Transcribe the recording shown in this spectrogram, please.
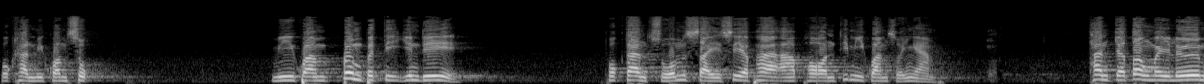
พวกท่านมีความสุข มีความปลื้มปฏิยินดี พวกท่านสวมใส่เสื้อผ้าอาภรณ์ที่มีความสวยงาม ท่านจะต้องไม่ลืม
